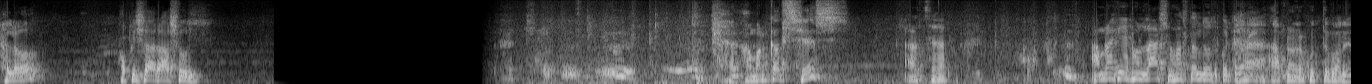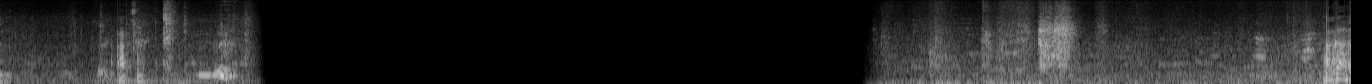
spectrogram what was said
hello? Officer আসুন। আমার কাজ শেষ? আচ্ছা। আমরা কি এখন লাশ হস্তান্তর করতে পারি? হ্যাঁ আপনারা করতে পারেন। আচ্ছা। আকাশ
